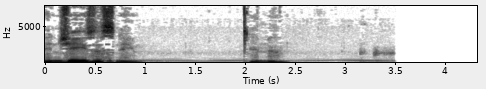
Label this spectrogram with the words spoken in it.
In Jesus' name, amen.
